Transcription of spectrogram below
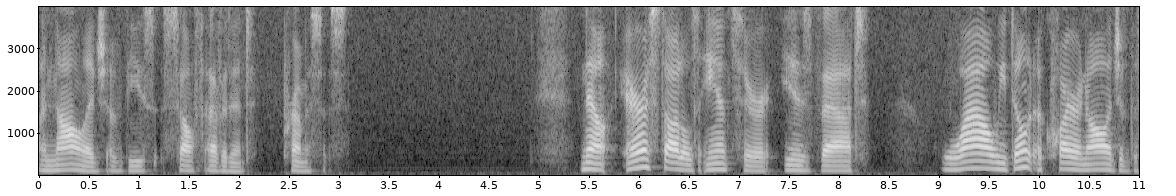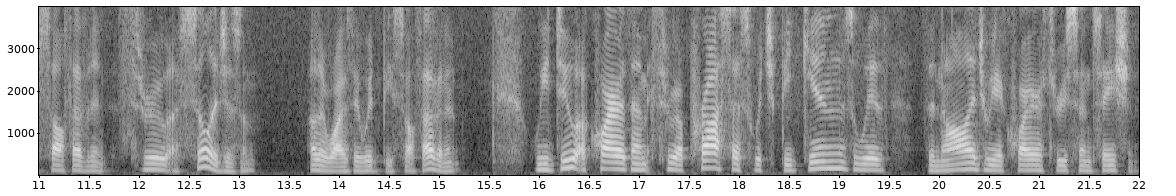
a knowledge of these self evident premises? Now, Aristotle's answer is that while we don't acquire knowledge of the self evident through a syllogism, otherwise they wouldn't be self evident, we do acquire them through a process which begins with the knowledge we acquire through sensation.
